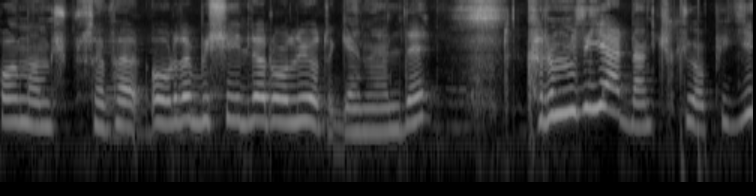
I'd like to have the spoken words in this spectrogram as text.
Koymamış bu sefer. Orada bir şeyler oluyordu genelde. Kırmızı yerden çıkıyor Piggy.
